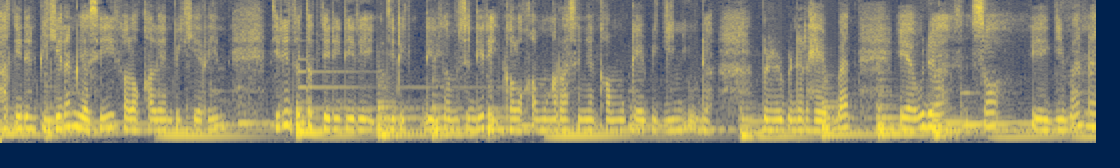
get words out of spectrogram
hati dan pikiran gak sih kalau kalian pikirin? Jadi tetap jadi diri diri diri kamu sendiri. Kalau kamu ngerasanya kamu kayak begini udah bener-bener hebat ya udah so ya gimana?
